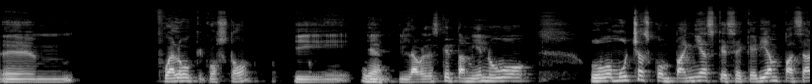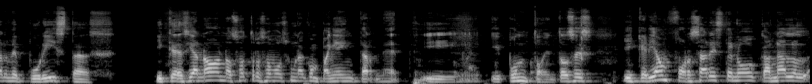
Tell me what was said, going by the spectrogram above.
em, fue algo que costó. y, y la verdad es que también hubo hubo muchas compañías que se querían pasar de puristas y que decían, no, nosotros somos una compañía de Internet y, punto. Entonces, y querían forzar este nuevo canal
